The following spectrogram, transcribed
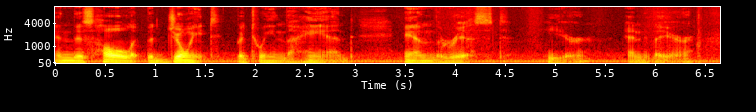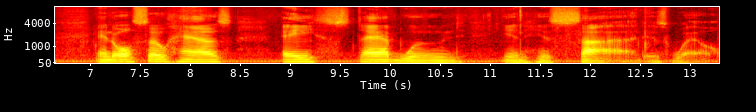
in this hole at the joint between the hand and the wrist here and there, and also has a stab wound in his side as well.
